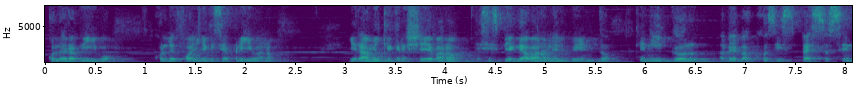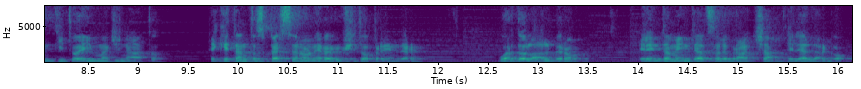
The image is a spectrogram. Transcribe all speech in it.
quello era vivo, con le foglie che si aprivano, i rami che crescevano e si spiegavano nel vento, che Nigel aveva così spesso sentito e immaginato, e che tanto spesso non era riuscito a prendere. Guardò l'albero e lentamente alzò le braccia e le allargò.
